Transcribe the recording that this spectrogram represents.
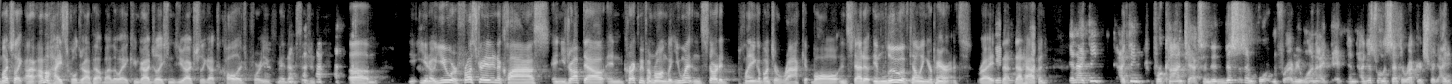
much like I, am a high school dropout, by the way. Congratulations, you actually got to college before you made that decision. um, you, you know, you were frustrated in a class and you dropped out. And correct me if I'm wrong, but you went and started playing a bunch of racquetball instead of in lieu of telling your parents, right? Yeah, that that happened. And I think I think for context, and this is important for everyone, I, and I just want to set the record straight. I,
